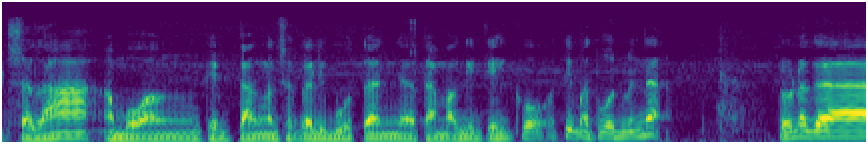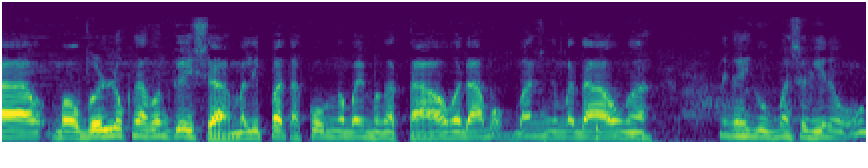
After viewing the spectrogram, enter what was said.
sala, amo ang kimtangan sa kalibutan nga tamagin kay ko, ti matuod man na. Pero naga ma-overlook na kon ko isa, malipat ako nga may mga tao madamo man nga madaw nga nagahigugma sa Ginoo,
